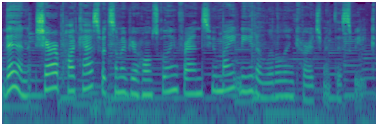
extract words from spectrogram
Then share our podcast with some of your homeschooling friends who might need a little encouragement this week.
